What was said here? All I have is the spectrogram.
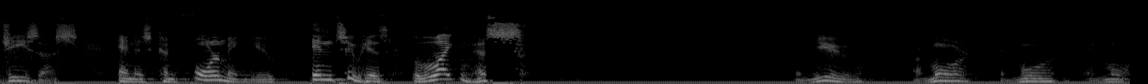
Jesus, and is conforming you into his likeness and you are more and more and more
